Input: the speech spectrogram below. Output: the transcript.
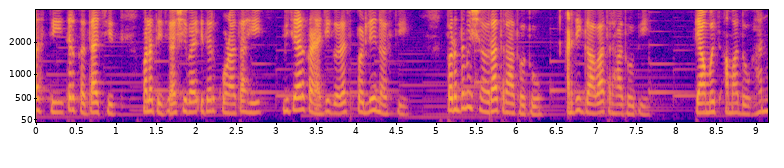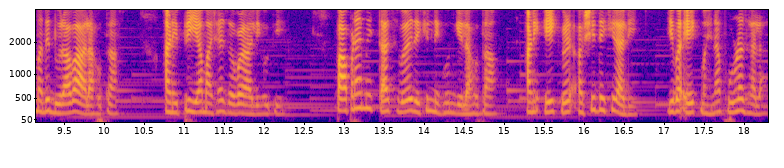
असती तर कदाचित मला तिच्याशिवाय इतर कोणाचाही विचार करण्याची गरज पडली नसती. परंतु मी शहरात राहत होतो आणि ती गावात राहत होती. त्यामुळेच आम्हा दोघांमध्ये दुरावा आला होता आणि प्रिया माझ्या जवळ आली होती. पापण्या मिठताच वेळ देखील निघून गेला होता आणि एक वेळ अशी देखील आली जेव्हा एक महिना पूर्ण झाला.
